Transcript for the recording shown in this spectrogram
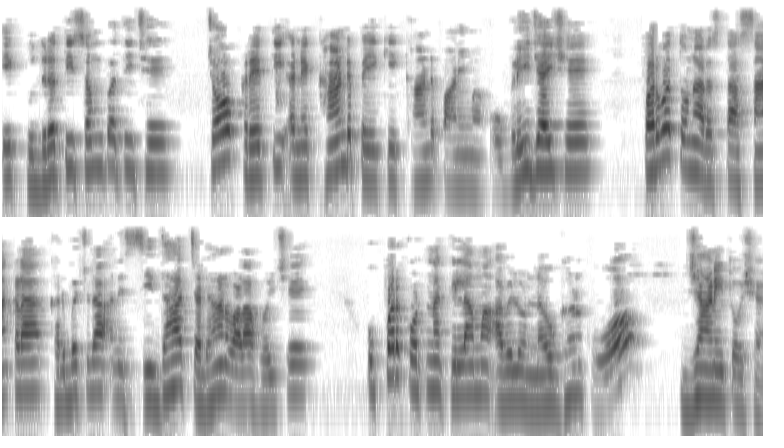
એ કુદરતી સંપત્તિ છે. ચોક રેતી અને ખાંડ પૈકી ખાંડ પાણીમાં ઓગળી જાય છે. પર્વતોના રસ્તા સાંકડા ખરબચડા અને સીધા ચઢાણવાળા હોય છે. ઉપરકોટના કિલ્લામાં આવેલો નવઘણ કૂવો જાણીતો છે.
